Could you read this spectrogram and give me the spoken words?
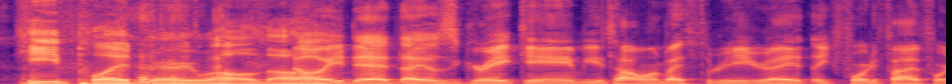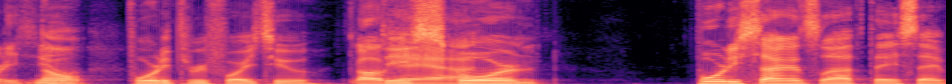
He played very well, though. no, he did. That was a great game. Utah won by three, right? Like 45 42. No, 43 42. Okay, they yeah. scored 40 seconds left. They say,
